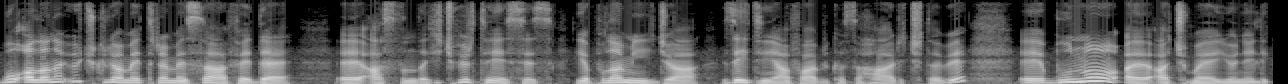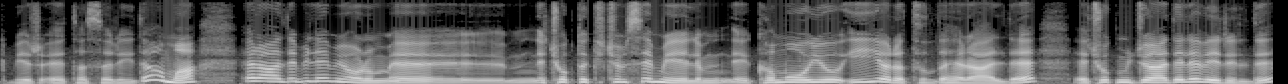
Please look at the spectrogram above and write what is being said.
bu alana 3 kilometre mesafede e, aslında hiçbir tesis yapılamayacağı zeytinyağı fabrikası hariç tabi e, bunu e, açmaya yönelik bir e, tasarıydı ama herhalde bilemiyorum e, çok da küçümsemeyelim. E, kamuoyu iyi yaratıldı herhalde. E, çok mücadele verildi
